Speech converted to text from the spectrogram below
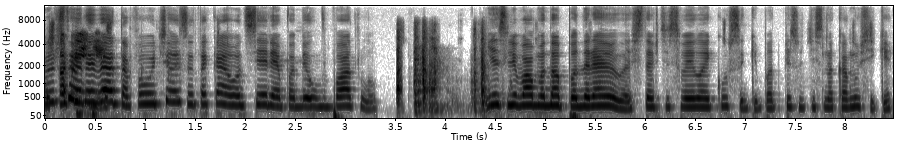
Ну Ну, что, ребята, получилась вот такая вот серия по Build Battle у. Если вам она понравилась, ставьте свои лайкусики, подписывайтесь на канусики.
